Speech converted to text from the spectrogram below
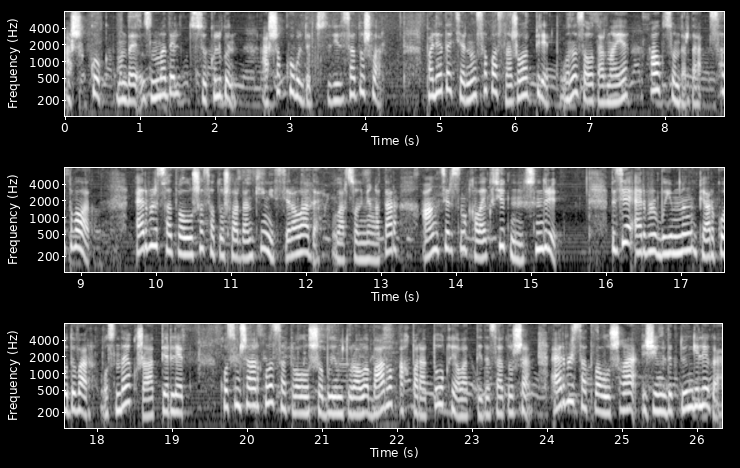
Ашық көк мұндай ұзын модель түсі күлгін. Ашық көгілдір түсті дейді сатушылар. Палета терінің сапасына жауап береді. Оны зауыт арнайы аукциондарда сатып алады. Әрбір сатып алушы сатушылардан кеңестер алады. Олар сонымен қатар аң терісін қалай күтетінін түсіндіреді. Бізде әрбір бұйымның пиар коды бар. Осындай құжат беріледі. Қосымша арқылы сатып алушы бұйым туралы барлық ақпаратты оқи алады дейді сатушы. Әрбір сатып алушыға жеңілдік дөңгелегі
